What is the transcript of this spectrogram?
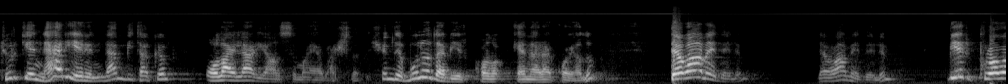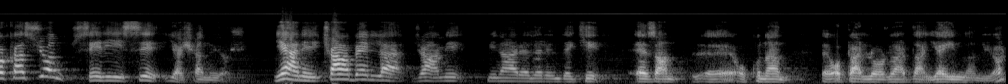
Türkiye'nin her yerinden bir takım olaylar yansımaya başladı. Şimdi bunu da bir kenara koyalım. Devam edelim. Devam edelim. Bir provokasyon serisi yaşanıyor. Yani Çağbella Cami minarelerindeki ezan e, okunan e, operlorlardan yayınlanıyor.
